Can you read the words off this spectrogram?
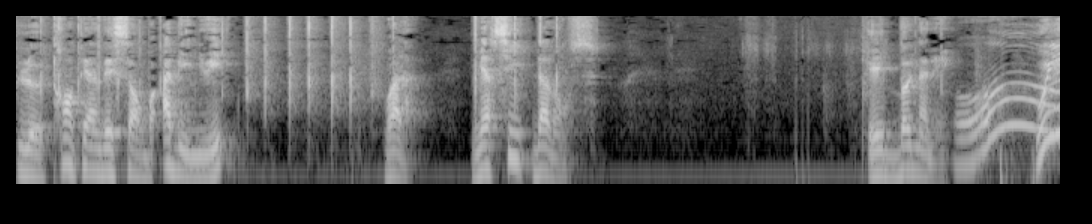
le 31 décembre à minuit. Voilà. Merci d'avance. Et bonne année. Oui,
